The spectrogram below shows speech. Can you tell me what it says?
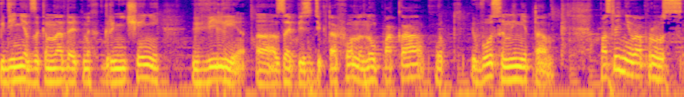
где нет законодательных ограничений, ввели а, запись диктофона, но пока вот ВОЗ и ныне там. Последний вопрос.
